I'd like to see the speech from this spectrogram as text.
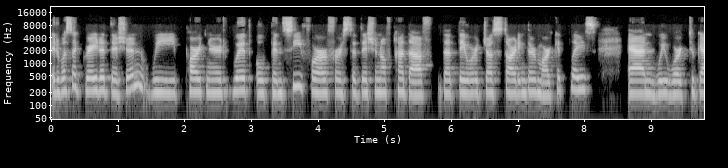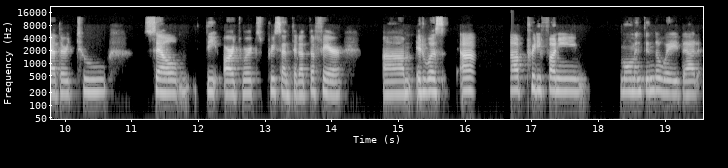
it was a great addition. We partnered with OpenSea for our first edition of CADAF, that they were just starting their marketplace. And we worked together to sell the artworks presented at the fair. Um, it was a, a pretty funny moment in the way that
